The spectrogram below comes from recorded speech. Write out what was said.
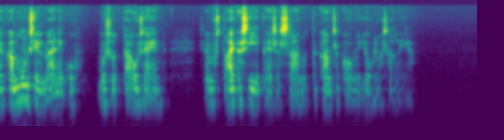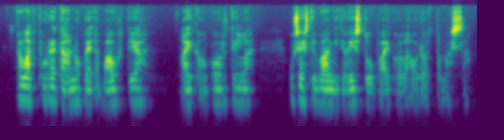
joka mun silmää niin kuin muistuttaa usein semmoista aika siipeensä saanutta kansakoulun juhlasalia. Kamat puretaan nopeita vauhtia, aika on kortilla, useasti vankit jo istuu paikoilla odottamassa –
